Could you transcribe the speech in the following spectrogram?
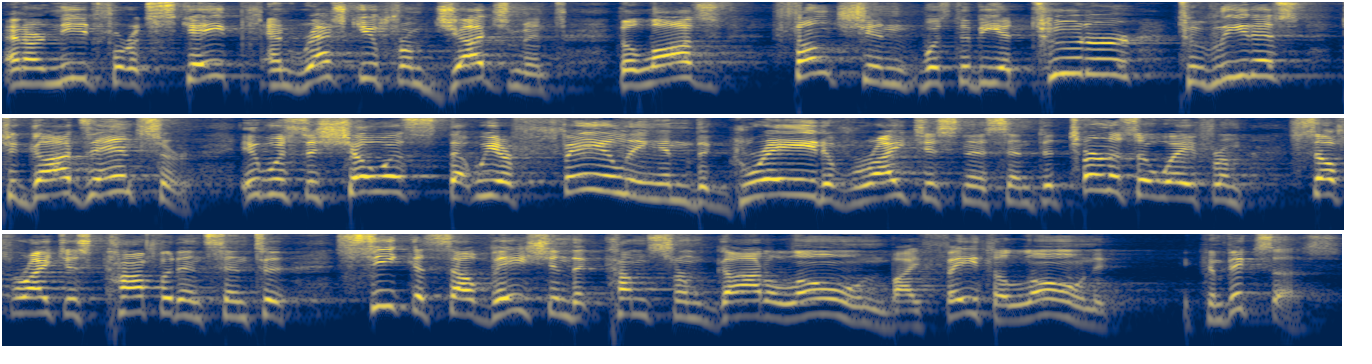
and our need for escape and rescue from judgment. The law's function was to be a tutor to lead us to God's answer. It was to show us that we are failing in the grade of righteousness and to turn us away from self-righteous confidence and to seek a salvation that comes from God alone, by faith alone. It, it convicts us.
